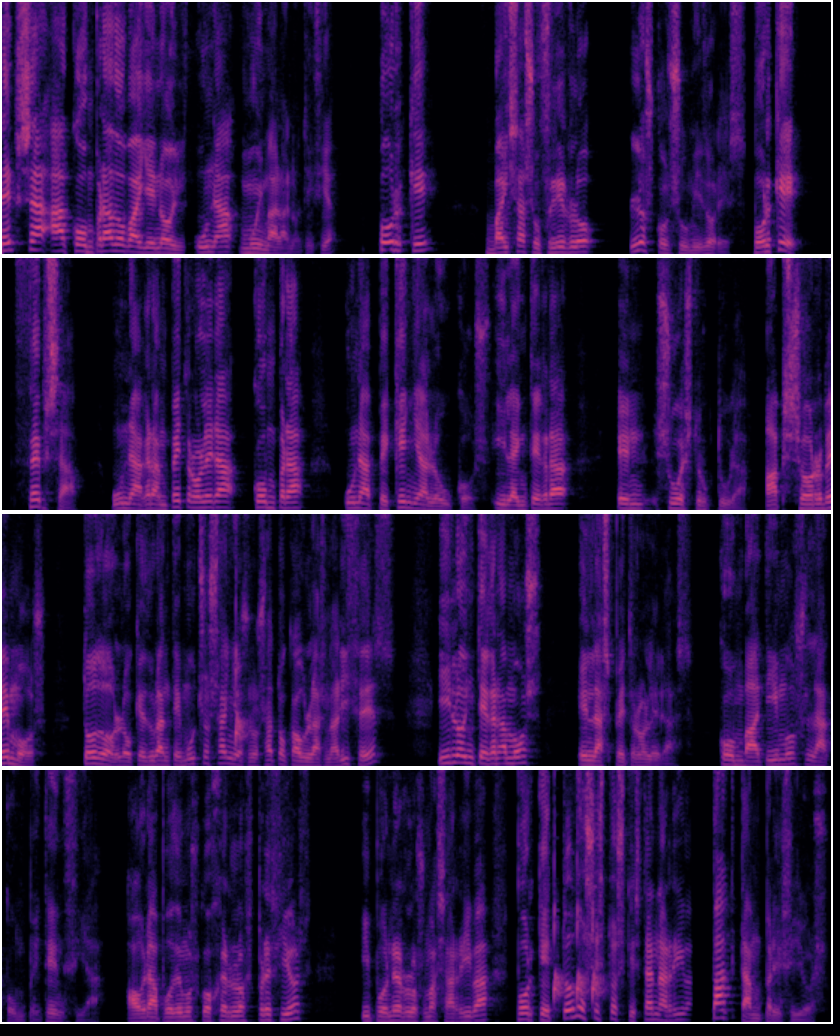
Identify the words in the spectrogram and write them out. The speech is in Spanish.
Cepsa ha comprado Oil. Una muy mala noticia. Porque vais a sufrirlo los consumidores. ¿Por qué? Cepsa, una gran petrolera, compra una pequeña low cost y la integra en su estructura. Absorbemos todo lo que durante muchos años nos ha tocado las narices y lo integramos en las petroleras. Combatimos la competencia. Ahora podemos coger los precios y ponerlos más arriba porque todos estos que están arriba pactan precios.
